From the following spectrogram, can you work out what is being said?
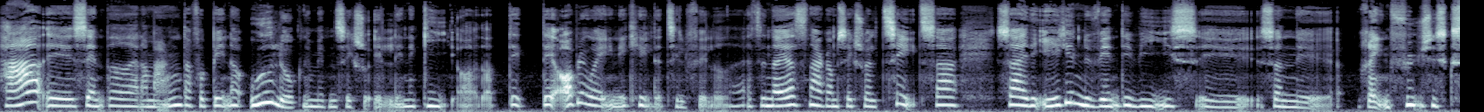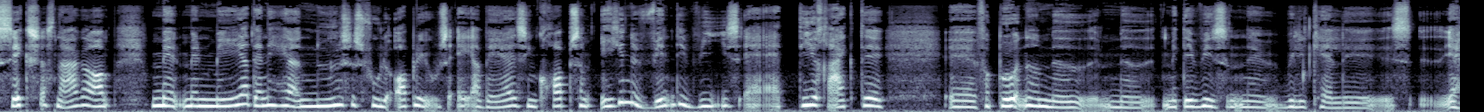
Har-centret øh, er der mange, der forbinder udelukkende med den seksuelle energi, og det, det oplever jeg egentlig ikke helt af tilfældet. Altså, når jeg snakker om seksualitet, så, så er det ikke nødvendigvis øh, sådan øh, rent fysisk sex, jeg snakker om, men, men mere den her nydelsesfulde oplevelse af at være i sin krop, som ikke nødvendigvis er, er direkte øh, forbundet med, med, med det, vi sådan, øh, vil kalde øh, ja,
